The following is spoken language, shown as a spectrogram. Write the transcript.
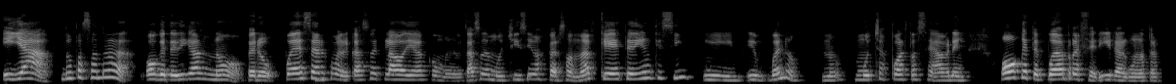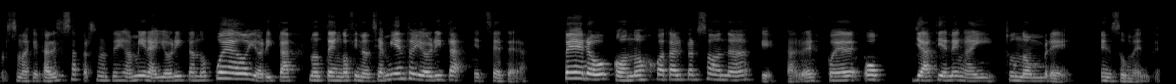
Y ya, no pasa nada. O que te digan no, pero puede ser como en el caso de Claudia, como en el caso de muchísimas personas, que te digan que sí. Y, bueno, ¿no? Muchas puertas se abren. O que te puedan referir a alguna otra persona, que tal vez esa persona te diga, mira, yo ahorita no puedo, y ahorita no tengo financiamiento, y ahorita, etcétera. Pero conozco a tal persona que tal vez puede, o ya tienen ahí tu nombre en su mente.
